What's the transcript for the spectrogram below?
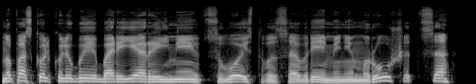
Но поскольку любые барьеры имеют свойство со временем рушиться,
